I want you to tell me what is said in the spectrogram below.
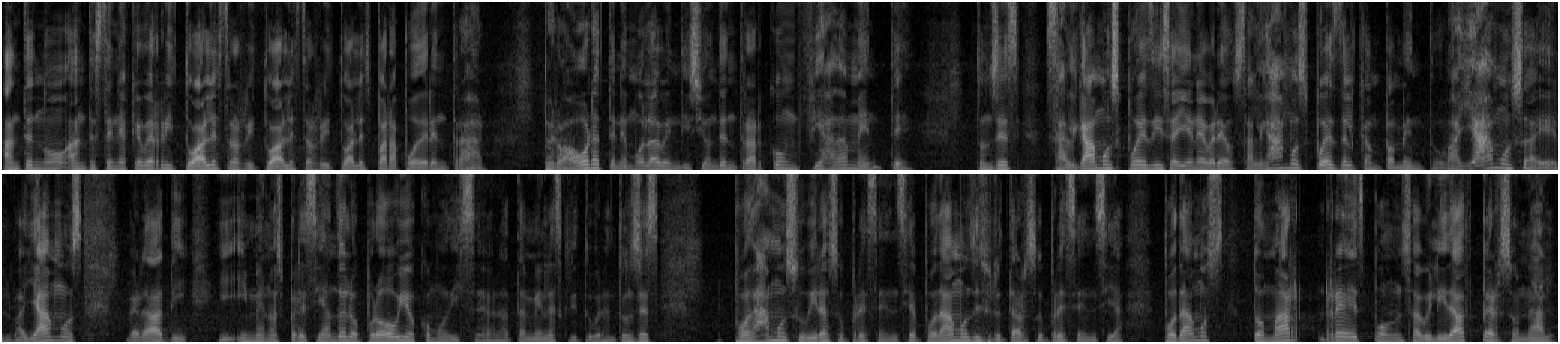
Antes no, antes tenía que ver rituales tras rituales tras rituales para poder entrar. Pero ahora tenemos la bendición de entrar confiadamente entonces, salgamos pues, dice ahí en hebreo, salgamos pues del campamento, vayamos a él, vayamos, ¿verdad? Y, menospreciando el oprobio, como dice también la escritura. Entonces, podamos subir a su presencia, podamos disfrutar su presencia, podamos tomar responsabilidad personal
